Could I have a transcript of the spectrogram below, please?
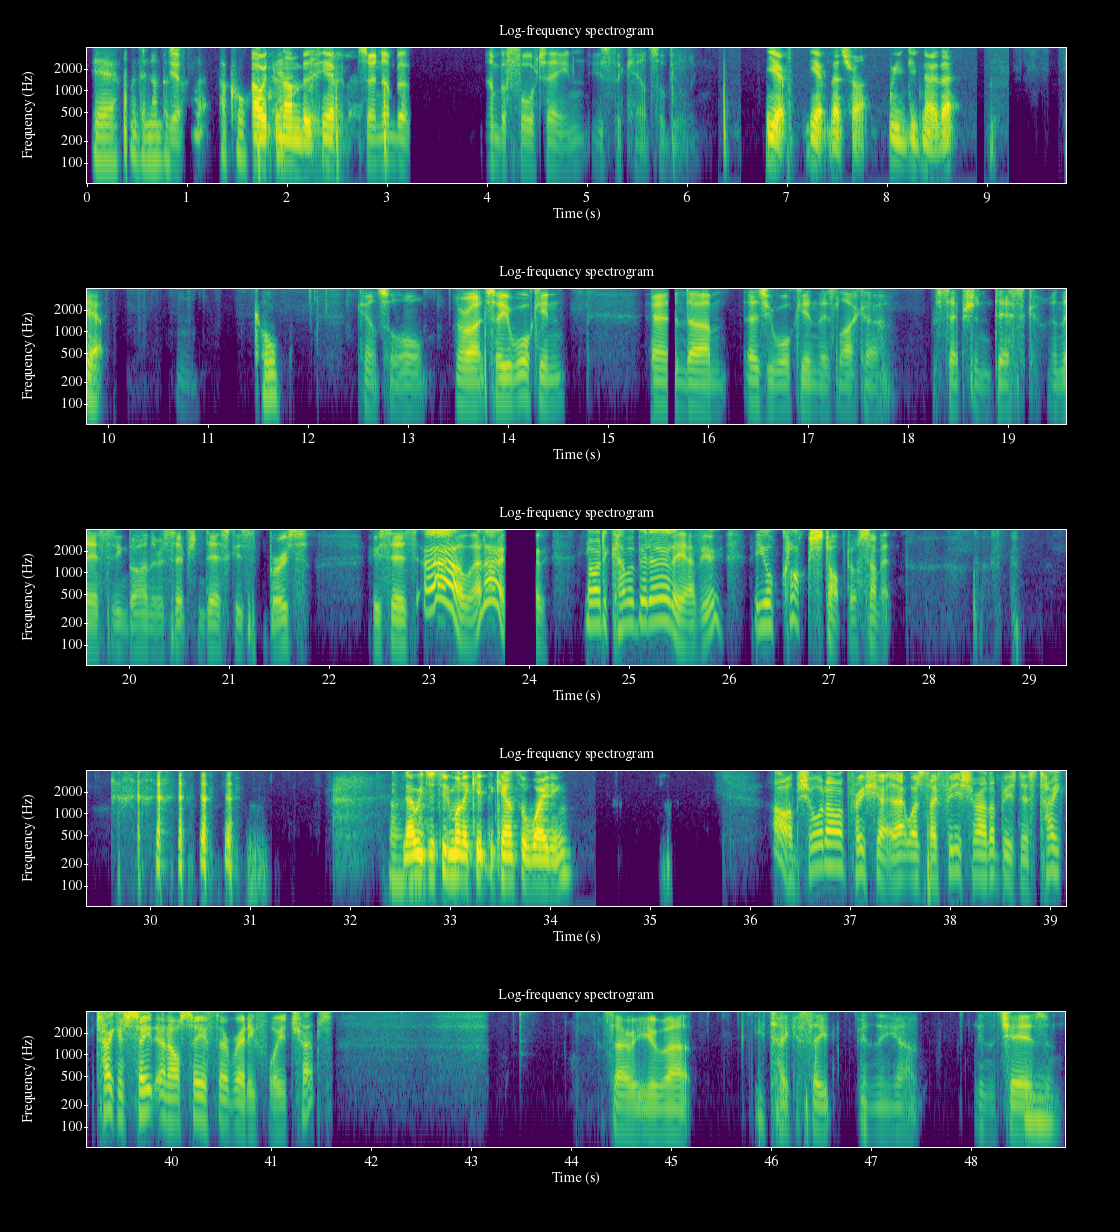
yeah, with the numbers. Yep. Oh, cool. Oh, with the Yep. numbers. There you Yep, go. So number number fourteen is the council building. yep, yep. That's right. We did know that. Yeah. Cool. Council hall. All right. So you walk in, and um, as you walk in, there's like a reception desk, and there, sitting behind the reception desk, is Bruce, who says, "Oh, hello. You tried to come a bit early, have you? Your clock stopped or something?" No, we just didn't want to keep the council waiting. Oh, I'm sure they'll appreciate that once they finish their other business. Take take a seat, and I'll see if they're ready for you, chaps. So you uh, you take a seat in the uh, in the chairs, Mm. and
